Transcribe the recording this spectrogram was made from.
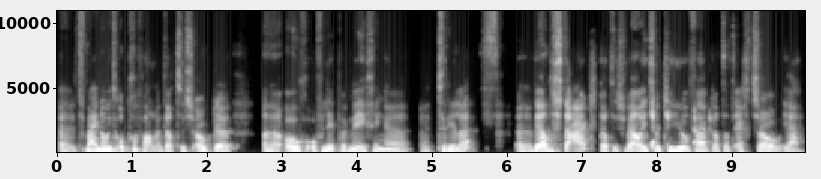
Uh, het is mij nooit opgevallen dat dus ook de uh, ogen of lippen mee gingen trillen. wel de staart, dat is wel iets wat je heel vaak, dat dat echt zo, ja,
